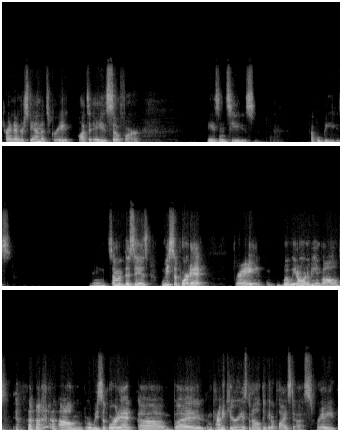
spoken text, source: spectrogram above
Trying to understand, that's great. Lots of A's so far. A's and C's, a couple B's. Some of this is, we support it, right? But we don't want to be involved, um, or we support it, um, but I'm kind of curious, but I don't think it applies to us, right?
